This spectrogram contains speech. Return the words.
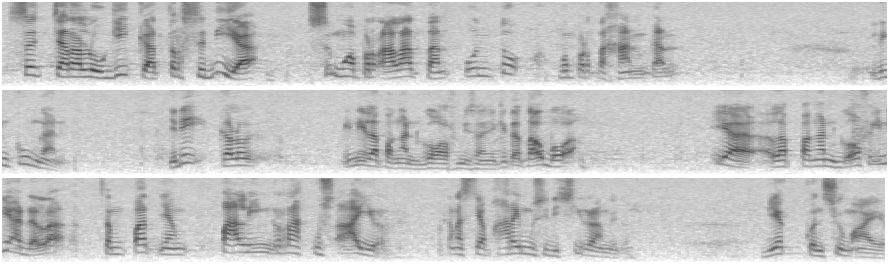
secara logika tersedia semua peralatan untuk mempertahankan lingkungan. Jadi kalau ini lapangan golf misalnya, kita tahu bahwa ya lapangan golf ini adalah tempat yang paling rakus air karena setiap hari mesti disiram itu. Dia konsum air.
